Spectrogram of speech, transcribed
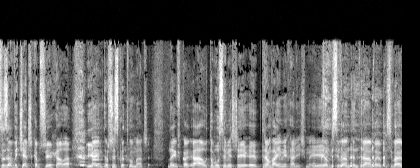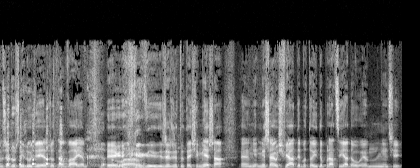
co za wycieczka przyjechała. I ja im to wszystko tłumaczę. No i w końcu, a autobusem jeszcze, e, tramwajem jechaliśmy. I opisywałem ten tramwaj, opisywałem, że różni ludzie jeżdżą tramwajem wow. że, że tutaj się miesza, e, mieszają światy, bo to i do pracy jadą ci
